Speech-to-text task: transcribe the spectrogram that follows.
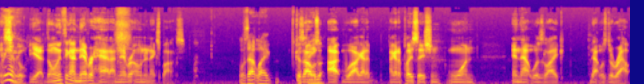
a Really? single. Yeah, the only thing I never had, I never owned an Xbox. Was that like? because I was? I well I got a I got a PlayStation one, and that was like that was the route,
